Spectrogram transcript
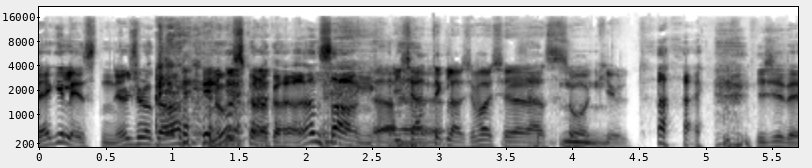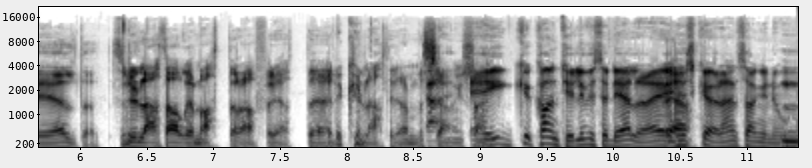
VG-listen, gjør ikke dere? Nå skal dere høre en sang! I sjette klasse var ikke det der så Mm. kult. Nei, ikke i det hele tatt. Så du lærte aldri matte, da, fordi at eh, du kun lærte det med sang? sang. Jeg kan tydeligvis å dele det. Jeg Ja. husker jo den sangen nå, Mm.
